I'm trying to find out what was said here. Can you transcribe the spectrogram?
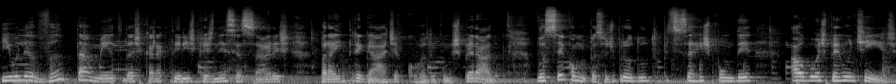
e o levantamento das características necessárias para entregar de acordo com o esperado. Você, como pessoa de produto, precisa responder algumas perguntinhas.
